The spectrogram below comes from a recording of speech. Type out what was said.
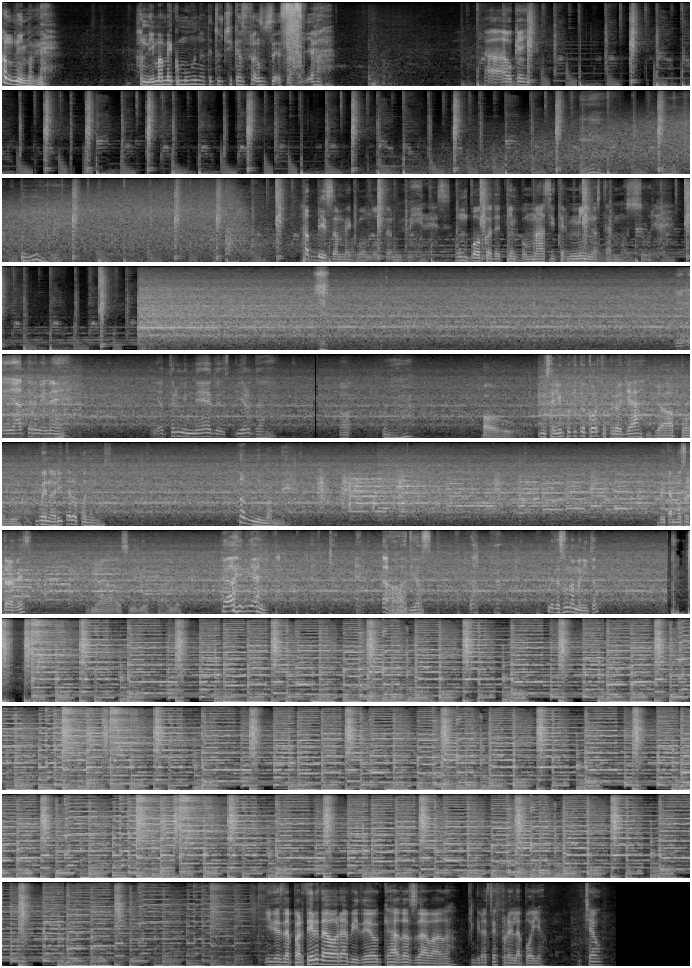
Anímame. Anímame como una de tus chicas francesas, ya. Ah, ok. Avísame cuando termines. Un poco de tiempo más y termino esta hermosura. Eh, Ya terminé. Ya terminé, despierta. Oh. Oh. Me salió un poquito corto, pero ya. Ya, ponlo. Bueno, ahorita lo ponemos. Anímame. ¿Gritamos otra vez? No, sí, déjalo. ¡Ah, genial! ¡Oh, Dios! ¿Me das una manito? Y desde a partir de ahora video cada sábado. Gracias por el apoyo. Chao.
